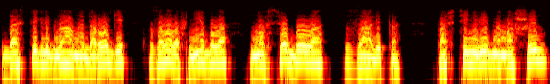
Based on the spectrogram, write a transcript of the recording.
достигли главной дороги, завалов не было, но все было залито. Почти не видно машин,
